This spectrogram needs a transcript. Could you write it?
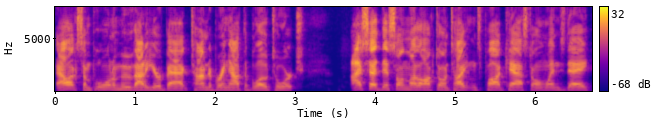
Alex, I'm pulling a move out of your bag. Time to bring out the blowtorch. I said this on my Locked On Titans podcast on Wednesday.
